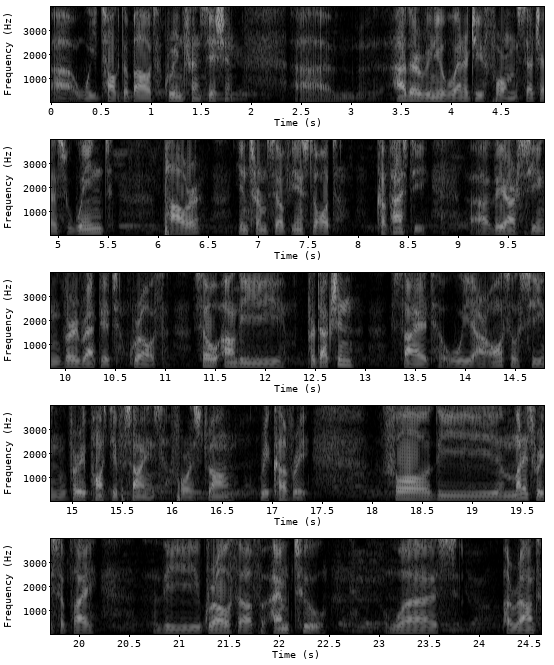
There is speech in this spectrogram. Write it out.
uh, we talked about green transition. Uh, other renewable energy forms such as wind power, in terms of installed capacity, uh, they are seeing very rapid growth. So on the production side, we are also seeing very positive signs for a strong recovery. For the monetary supply, the growth of M2 was around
